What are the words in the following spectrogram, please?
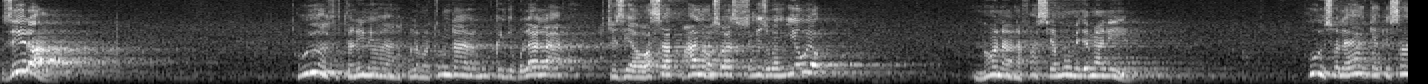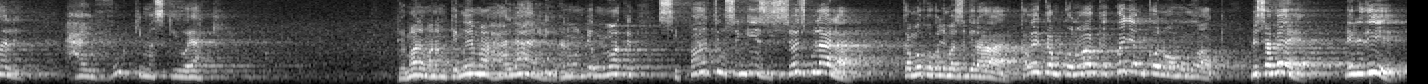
Zira? Huyo atafuta nini huyo? Anakula matunda mke kulala achezea whatsapp hana wasiwasi usingizi umemjia huyo. Unaona nafasi ya mume jamani. Huyu swala yake akisali haivuki masikio yake. Ndio maana mwanamke mwema halali anamwambia mume wake sipati usingizi siwezi kulala. Kama uko kwenye mazingira haya kaweka mkono wake kwenye mkono wa mume wake. Nisamehe niridhie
